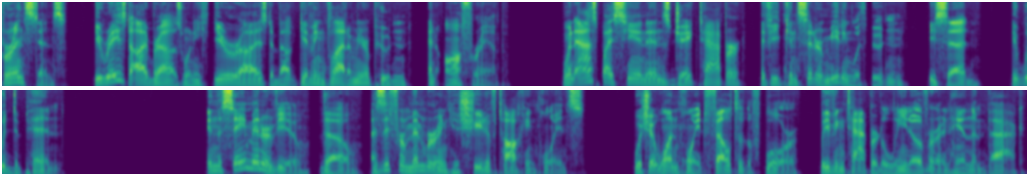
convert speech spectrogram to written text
For instance, he raised eyebrows when he theorized about giving Vladimir Putin an off ramp. When asked by CNN's Jake Tapper if he'd consider meeting with Putin, he said, It would depend. In the same interview, though, as if remembering his sheet of talking points, which at one point fell to the floor, leaving Tapper to lean over and hand them back,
